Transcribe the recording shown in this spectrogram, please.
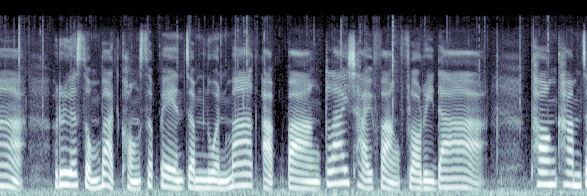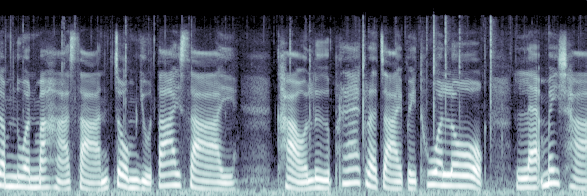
1715 เรือสมบัติของสเปนจำนวนมากอับปางใกล้ชายฝั่งฟลอริดา ทองคำจำนวนมหาศาลจมอยู่ใต้ทราย ข่าวลือแพร่กระจายไปทั่วโลก และไม่ช้า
